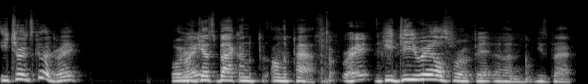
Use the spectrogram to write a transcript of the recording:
he turns good, right? Or he gets back on the on the path. Right? He derails for a bit, and then he's back.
